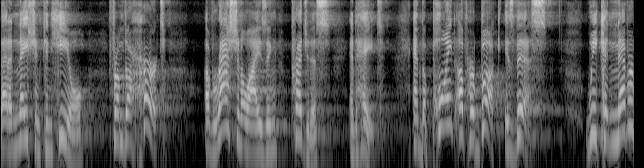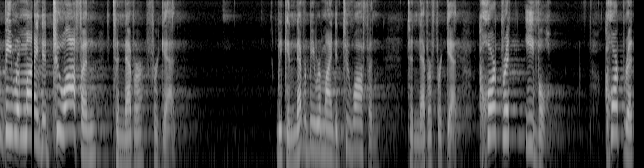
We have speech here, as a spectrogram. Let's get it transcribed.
that a nation can heal from the hurt of rationalizing prejudice and hate. And the point of her book is this we can never be reminded too often to never forget. We can never be reminded too often to never forget. Corporate evil, corporate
